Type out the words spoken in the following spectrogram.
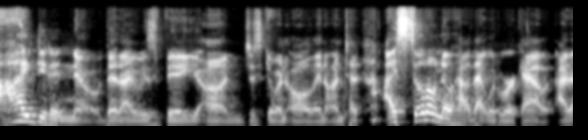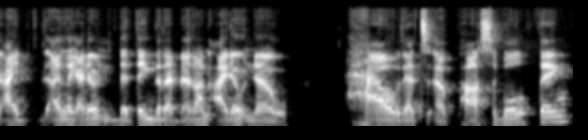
I didn't know that I was big on just going all in on ten. I still don't know how that would work out. I, I, I like. I don't. The thing that I bet on, I don't know how that's a possible thing.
